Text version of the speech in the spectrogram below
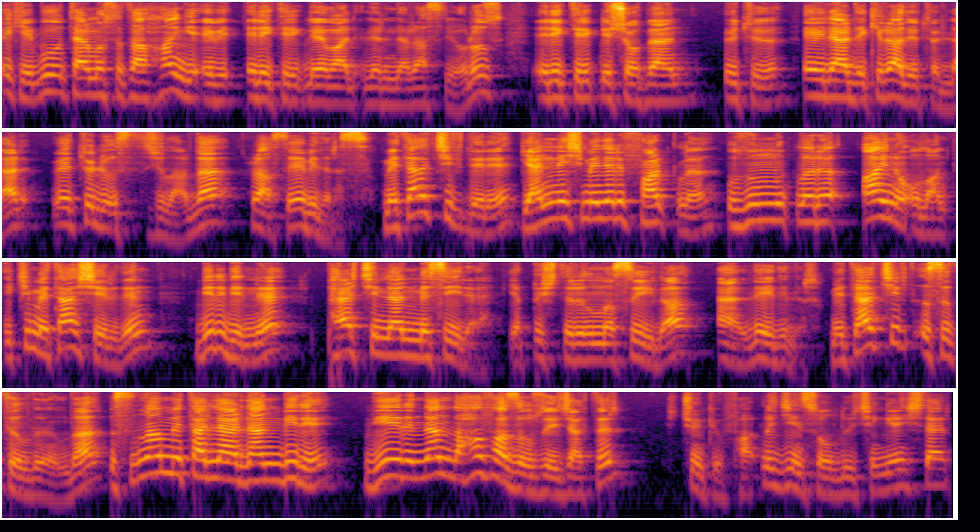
Peki bu termostata hangi ev, elektrikli ev aletlerinde rastlıyoruz? Elektrikli şofben, ütü, evlerdeki radyatörler ve türlü ısıtıcılarda rastlayabiliriz. Metal çiftleri genleşmeleri farklı, uzunlukları aynı olan iki metal şeridin birbirine perçinlenmesiyle, yapıştırılmasıyla elde edilir. Metal çift ısıtıldığında ısınan metallerden biri diğerinden daha fazla uzayacaktır. Çünkü farklı cins olduğu için gençler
